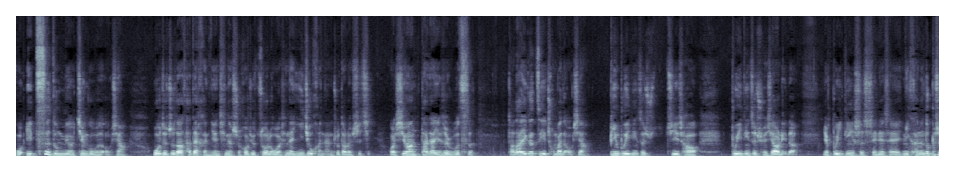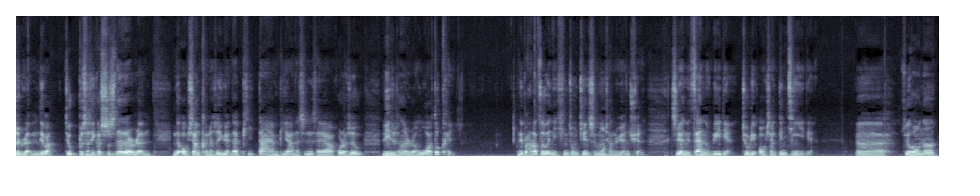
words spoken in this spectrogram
我一次都没有见过我的偶像，我只知道他在很年轻的时候就做了我现在依旧很难做到的事情。我希望大家也是如此，找到一个自己崇拜的偶像，并不一定是季超，不一定是学校里的，也不一定是谁谁谁，你可能都不是人，对吧？就不是一个实实在在的人。你的偶像可能是远在彼大洋彼岸的谁谁谁啊，或者是历史上的人物啊，都可以。你把它作为你心中坚持梦想的源泉，只要你再努力一点，就离偶像更近一点。呃，最后呢，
